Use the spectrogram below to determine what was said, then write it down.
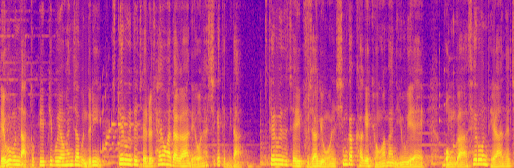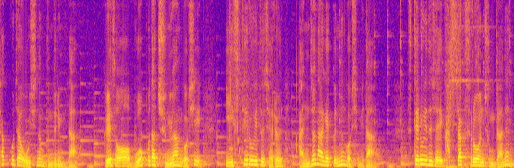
대부분 아토피 피부염 환자분들이 스테로이드 젤을 사용하다가 내원하시게 됩니다. 스테로이드 제의 부작용을 심각하게 경험한 이후에 뭔가 새로운 대안을 찾고자 오시는 분들입니다. 그래서 무엇보다 중요한 것이 이 스테로이드 젤을 안전하게 끊는 것입니다. 스테로이드 제의 갑작스러운 중단은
